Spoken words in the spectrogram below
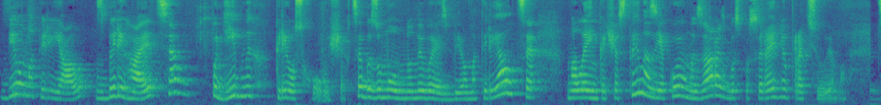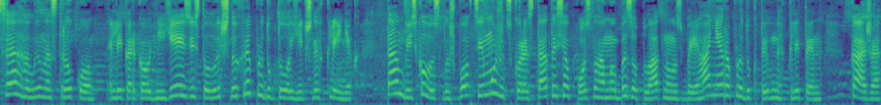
Біоматеріал зберігається в подібних кріосховищах. Це безумовно не весь біоматеріал, це маленька частина, з якою ми зараз безпосередньо працюємо. Це Галина Стрелко, лікарка однієї зі столичних репродуктологічних клінік. Там військовослужбовці можуть скористатися послугами безоплатного зберігання репродуктивних клітин. Каже,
